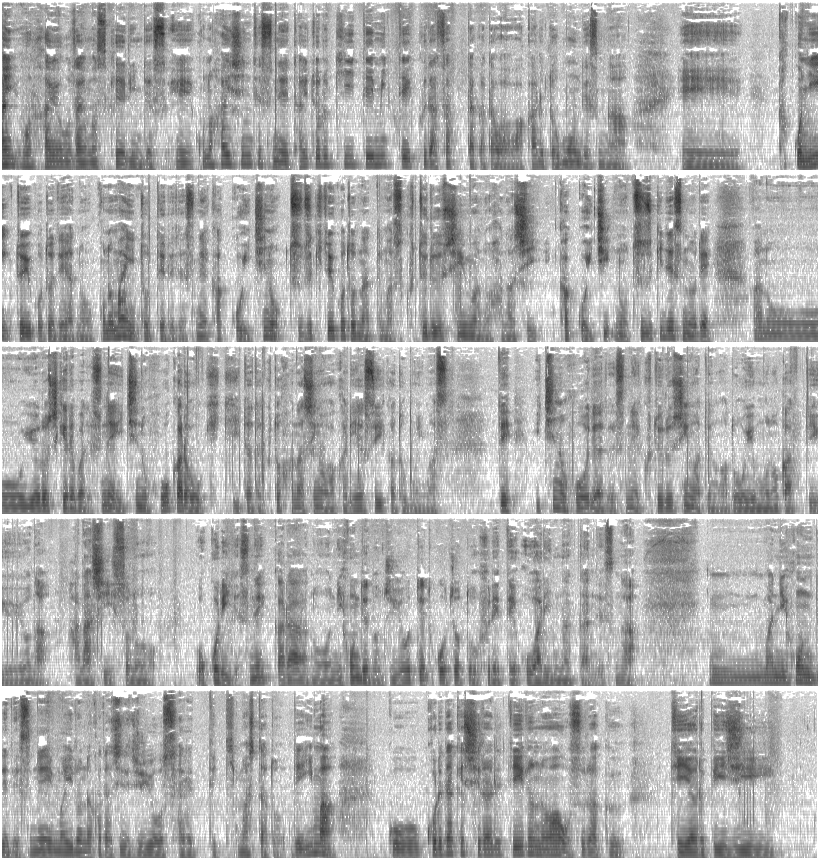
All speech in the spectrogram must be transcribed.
はい、おはようございます。ケイリンです、えーこの配信ですね、タイトル聞いてみてくださった方はわかると思うんですが、えー過去にということであのこの前に撮っているですね、括弧1の続きということになってます。クトゥルー神話の話、括弧1の続きですので、あのーよろしければですね、1の方からお聞きいただくと話が分かりやすいかと思います。で、1の方ではですね、クトゥルー神話というのがどういうものかっていうような話、その起こりですねからあの日本での需要っていうところをちょっと触れて終わりになったんですがうん、まあ、日本でですね、まあ、いろんな形で需要されてきましたとで今こうこれだけ知られているのはおそらく TRPG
